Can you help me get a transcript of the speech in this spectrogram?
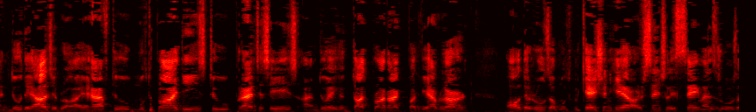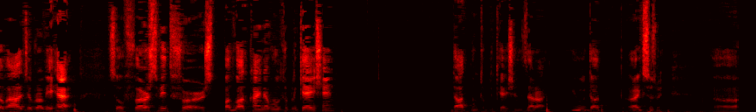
and do the algebra. I have to multiply these two parentheses. I'm doing a dot product, but we have learned all the rules of multiplication here are essentially the same as rules of algebra we had. So first with first, but what kind of multiplication? Dot multiplication, is that right? U dot, uh, excuse me. Uh,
